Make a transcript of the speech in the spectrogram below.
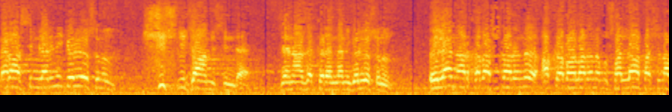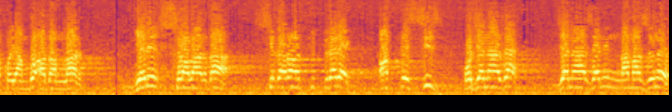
merasimlerini görüyorsunuz Şişli Camisi'nde. Cenaze törenlerini görüyorsunuz. Ölen arkadaşlarını, akrabalarını musalla taşına koyan bu adamlar geri sıralarda sigara tüttürerek abdestsiz o cenaze cenazenin namazını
